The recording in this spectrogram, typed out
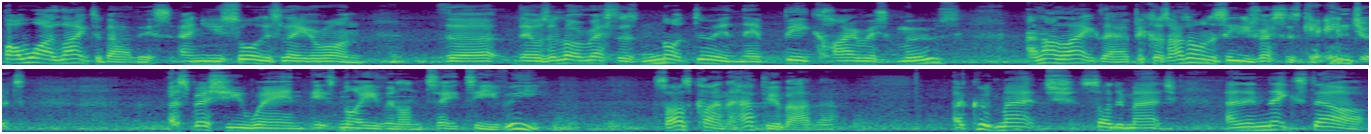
but what I liked about this, and you saw this later on, the there was a lot of wrestlers not doing their big high risk moves, and I like that because I don't want to see these wrestlers get injured, especially when it's not even on t- TV. So I was kind of happy about that. A good match, solid match, and then next out,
